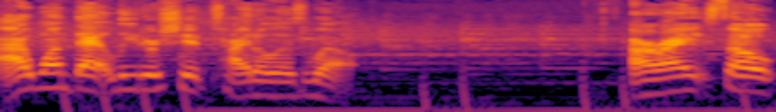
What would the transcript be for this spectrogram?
I want that leadership title as well. All right, so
